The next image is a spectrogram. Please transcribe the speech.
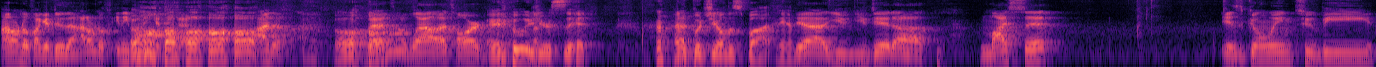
I don't know if I could do that. I don't know if anybody can do that. I Oh, that's, wow, that's hard. and who is your sit? I Had to put you on the spot, man. Yeah, you you did. Uh, my sit is going to be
